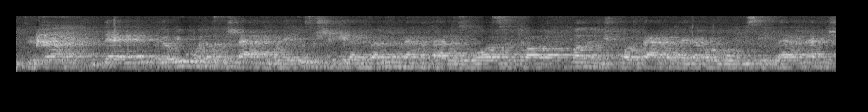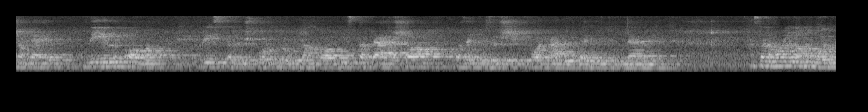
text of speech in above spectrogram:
ütőbe. De jó volt azt is látni, hogy egy közösség életében milyen meghatározó az, hogyha van olyan sportág, amelyre valóban büszkék lehetnek, és amelynél a résztvevő sportolóknak a biztatása az egy közösség formáló erő tud lenni. Aztán a mai napon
